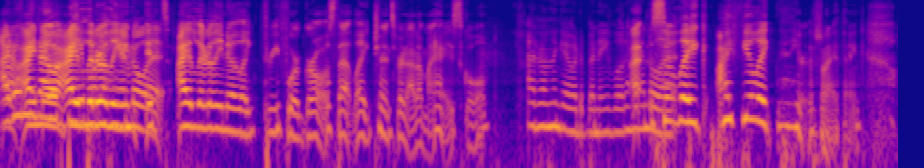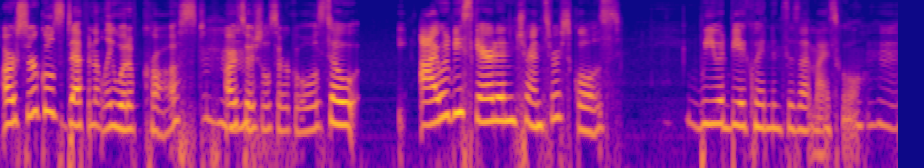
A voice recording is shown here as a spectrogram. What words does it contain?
I Uh, don't I, know. be able literally, it's, it. I literally know like three, four girls that like transferred out of my high school. I don't think I would have been able to I- handle so it. So like, I feel like here's what I think: our circles definitely would have crossed our Mhm. social circles. So I would be scared and transfer schools. We would be acquaintances at my school. hmm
